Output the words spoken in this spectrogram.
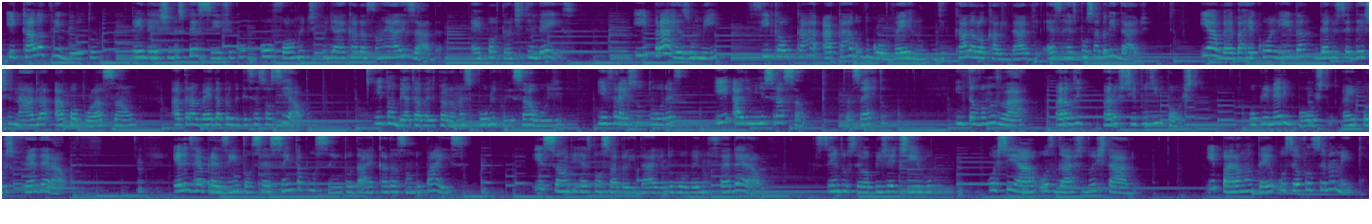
E cada tributo tem destino específico conforme o tipo de arrecadação realizada. É importante entender isso. E para resumir, fica a cargo do governo de cada localidade essa responsabilidade e a verba recolhida deve ser destinada à população através da Previdência Social e também através de programas públicos de saúde, infraestruturas e administração, tá certo? Então vamos lá para os, para os tipos de imposto. O primeiro imposto é o imposto federal. Eles representam 60% da arrecadação do país e são de responsabilidade do governo federal, sendo seu objetivo custear os gastos do Estado e para manter o seu funcionamento.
